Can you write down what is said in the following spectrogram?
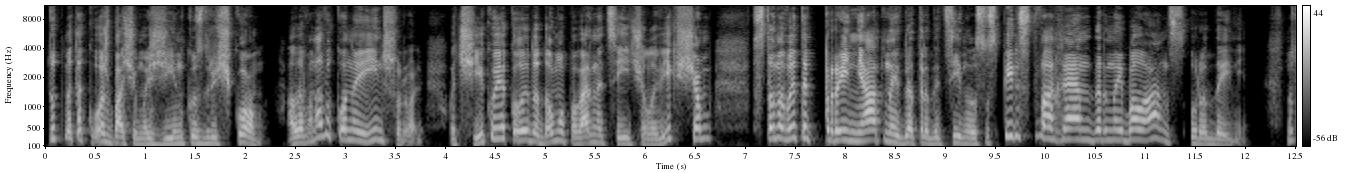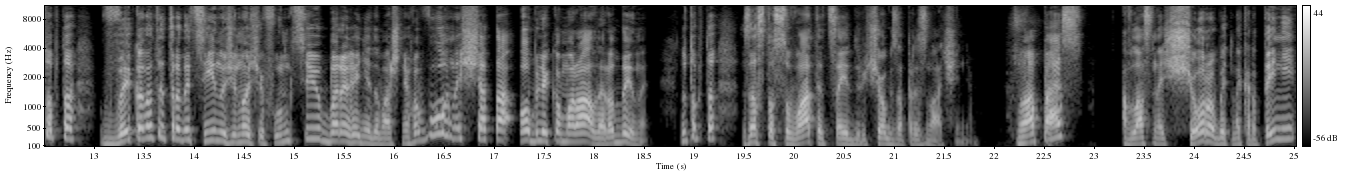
Тут ми також бачимо жінку з дрючком, але вона виконує іншу роль. Очікує, коли додому повернеться її чоловік, щоб встановити прийнятний для традиційного суспільства гендерний баланс у родині. Ну тобто виконати традиційну жіночу функцію берегині домашнього вогнища та облікоморали родини. Ну тобто застосувати цей дрючок за призначенням. Ну а пес? А власне, що робить на картині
